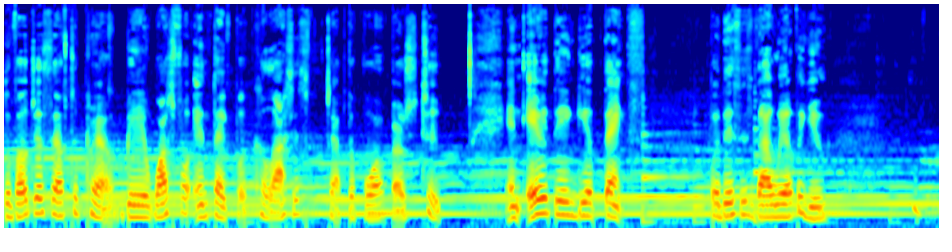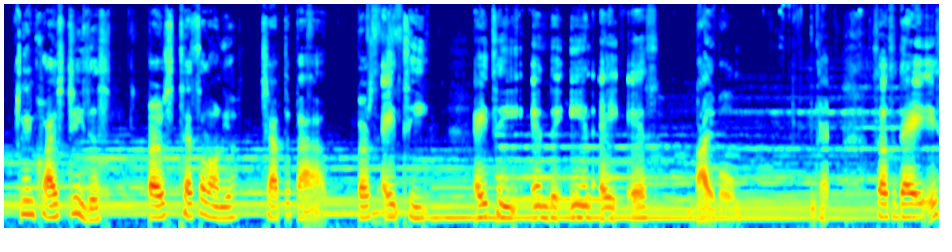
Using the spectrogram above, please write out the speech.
devote yourself to prayer, being watchful and thankful. Colossians chapter 4, verse 2. And everything give thanks, for this is God's will for you in Christ Jesus. First Thessalonians chapter 5, verse 18, 18 in the NAS Bible. Okay. So today is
